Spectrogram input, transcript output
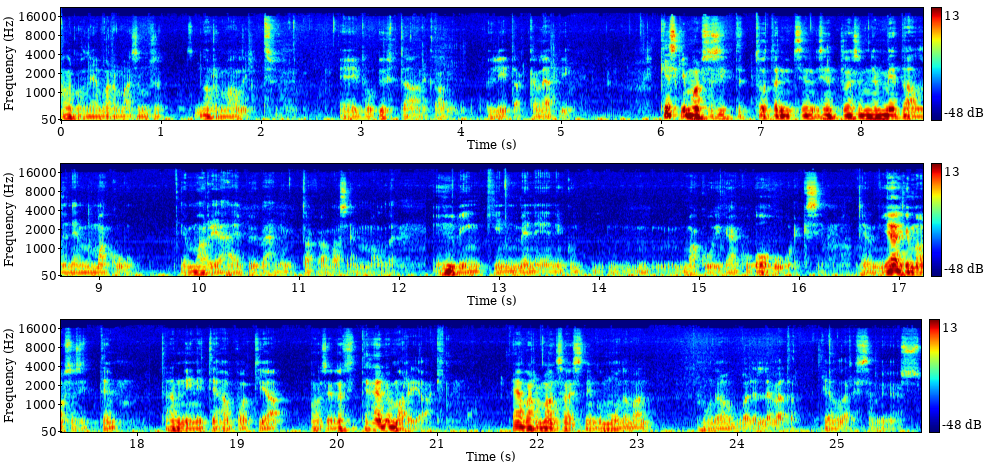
Alkoholia varmaan semmoiset normaalit ei tule yhtään ainakaan yli taikka läpi. Keskimaassa sitten tuota, niin siihen, siihen tulee semmoinen metallinen maku ja Maria häipyy vähän niin kuin takavasemmalle. Hyvinkin menee niin kuin maku ikään kuin ohueksi. Ja jälkimaussa sitten tanninit ja hapot ja on siellä sitten häivä marjaakin. Tämä varmaan saisi niin kuin muutaman, muutaman vuoden levätä kellarissa myös.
